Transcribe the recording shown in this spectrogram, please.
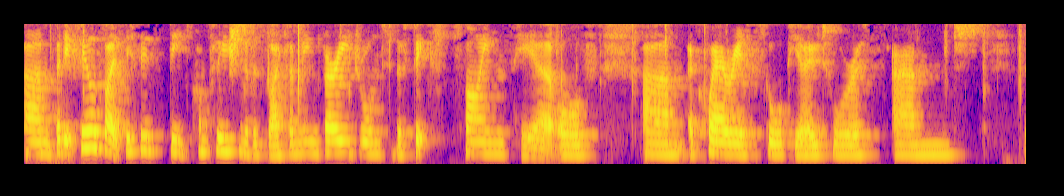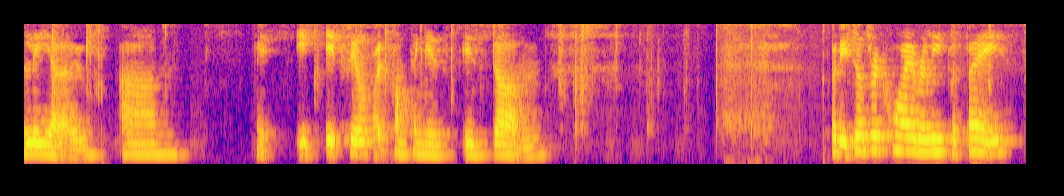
Um, but it feels like this is the completion of a cycle. I'm being very drawn to the fixed signs here of um, Aquarius, Scorpio, Taurus, and Leo. Um, it, it, it feels like something is is done, but it does require a leap of faith.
